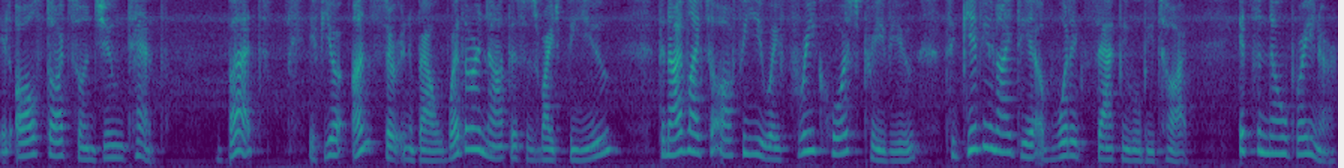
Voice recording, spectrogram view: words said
It all starts on June 10th. But if you're uncertain about whether or not this is right for you, then I'd like to offer you a free course preview to give you an idea of what exactly will be taught. It's a no brainer.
